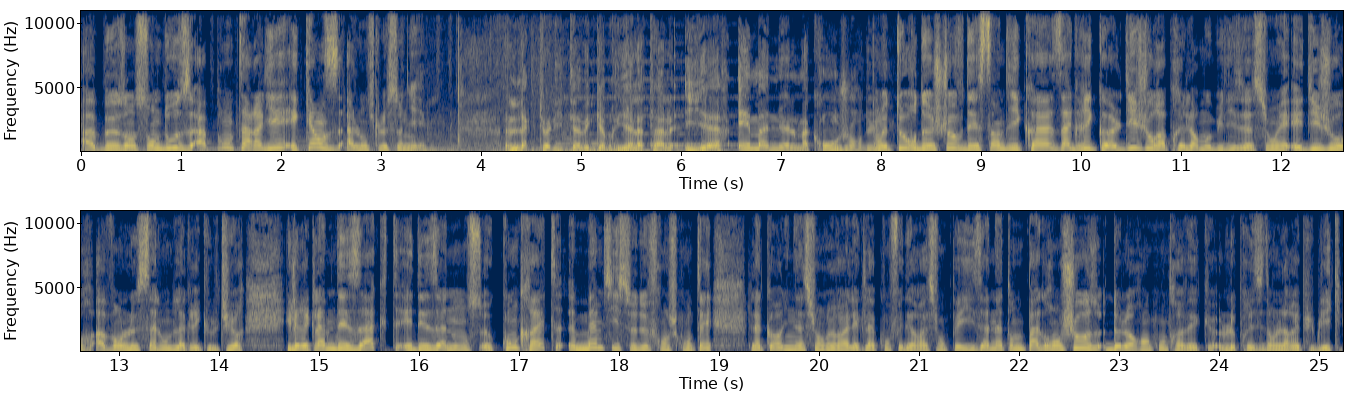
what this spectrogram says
à Besançon, 12 à Pontarlier et 15 à Lons-le-Saunier. L'actualité avec Gabriel Attal hier, Emmanuel Macron aujourd'hui. Le tour de chauffe des syndicats agricoles dix jours après leur mobilisation et dix jours avant le salon de l'agriculture. Ils réclament des actes et des annonces concrètes, même si ceux de Franche-Comté, la coordination rurale et la Confédération paysanne n'attendent pas grand-chose de leur rencontre avec le président de la République.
